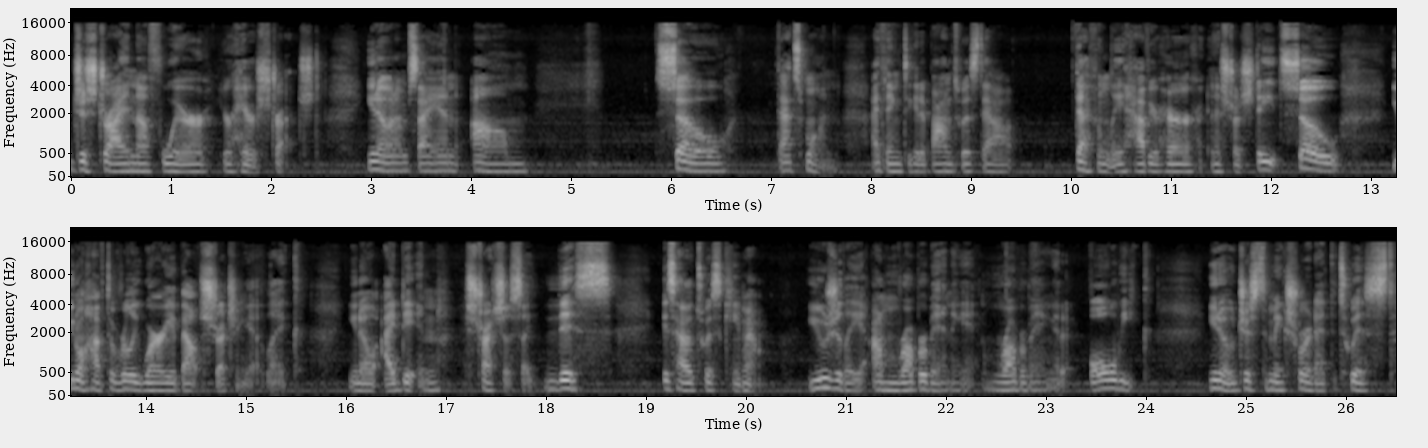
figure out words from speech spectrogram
just dry enough where your hair's stretched. You know what I'm saying? Um, so that's one. I think to get a bomb twist out, definitely have your hair in a stretched state so you don't have to really worry about stretching it. Like, you know, I didn't stretch this. Like, this is how the twist came out. Usually, I'm rubber banding it, rubber banding it all week, you know, just to make sure that the twists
